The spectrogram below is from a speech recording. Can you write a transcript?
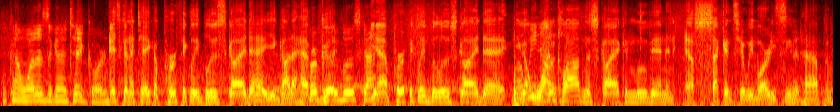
What kind of weather is it going to take, Gordon? It's going to take a perfectly blue sky day. You got to have perfectly good. blue sky. Yeah, perfectly blue sky day. Well, you got one know. cloud in the sky. I can move in in a seconds here. We've already seen it happen.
